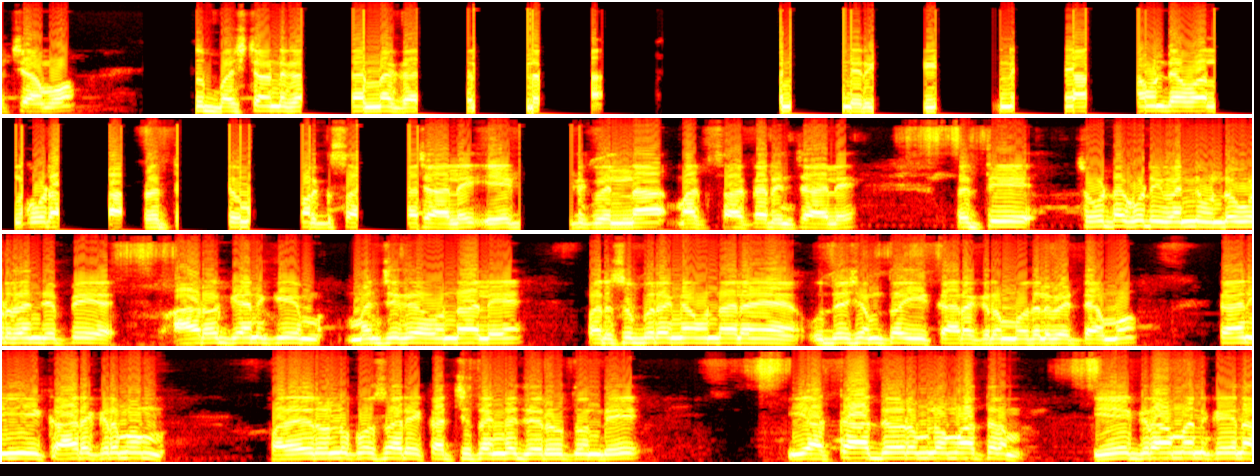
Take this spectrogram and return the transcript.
వచ్చాము. బస్ స్టాండ్ ఉండే వాళ్ళు కూడా ప్రతి ఒక్కరికి సహకరించాలి. ఏ గుడికి వెళ్ళినా మాకు సహకరించాలి. ప్రతి చోట కూడా ఇవన్నీ ఉండకూడదని చెప్పి ఆరోగ్యానికి మంచిగా ఉండాలి. పరిశుభ్రంగా ఉండాలనే ఉద్దేశంతో ఈ కార్యక్రమం మొదలుపెట్టాము. కానీ ఈ కార్యక్రమం పదహైదు రోజులకోసారి ఖచ్చితంగా జరుగుతుంది. ఈ అక్క ఆధ్వర్యంలో మాత్రం ఏ గ్రామానికైనా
